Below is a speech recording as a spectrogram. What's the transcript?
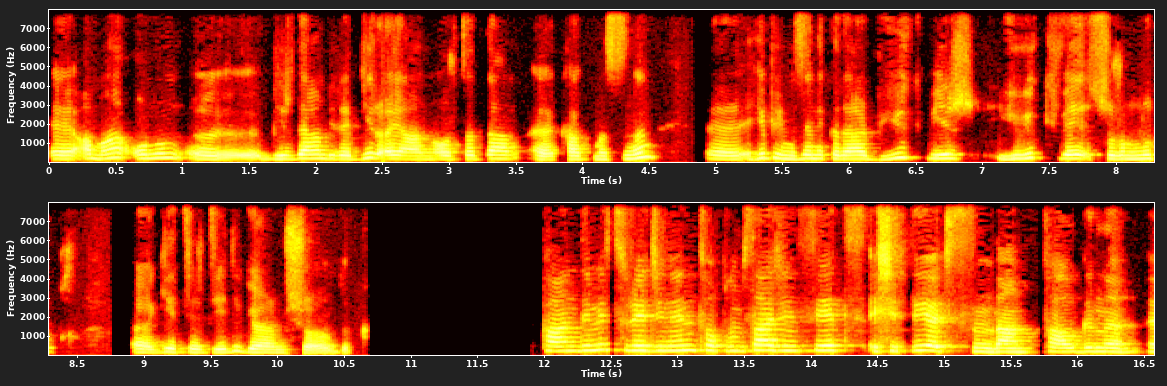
E, ama onun e, birdenbire bir ayağının ortadan kalkmasının hepimize ne kadar büyük bir yük ve sorumluluk getirdiğini görmüş olduk pandemi sürecinin toplumsal cinsiyet eşitliği açısından salgını e,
